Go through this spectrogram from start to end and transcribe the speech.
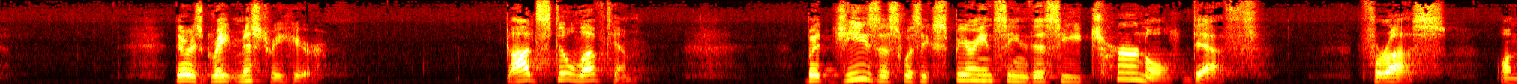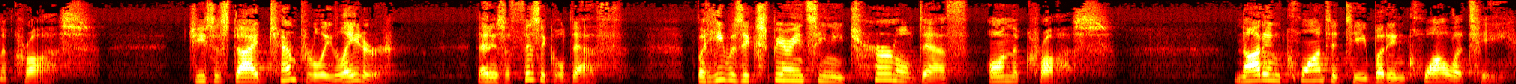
There is great mystery here. God still loved him. But Jesus was experiencing this eternal death for us on the cross. Jesus died temporally later, that is, a physical death, but he was experiencing eternal death on the cross, not in quantity, but in quality.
